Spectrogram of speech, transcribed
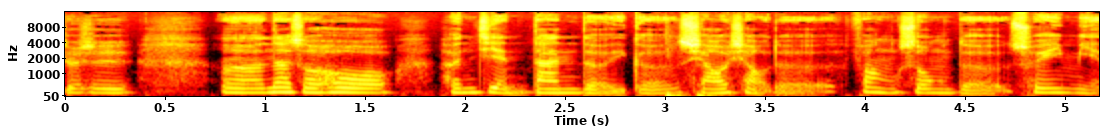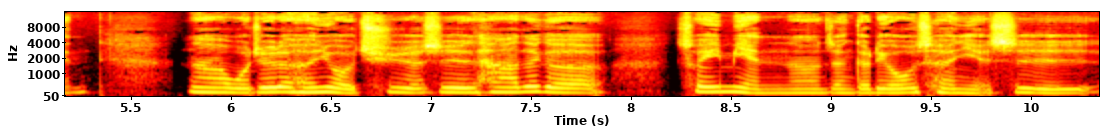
就是，呃，那时候很简单的一个小小的放松的催眠。那我觉得很有趣的是，它这个催眠呢，整个流程也是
